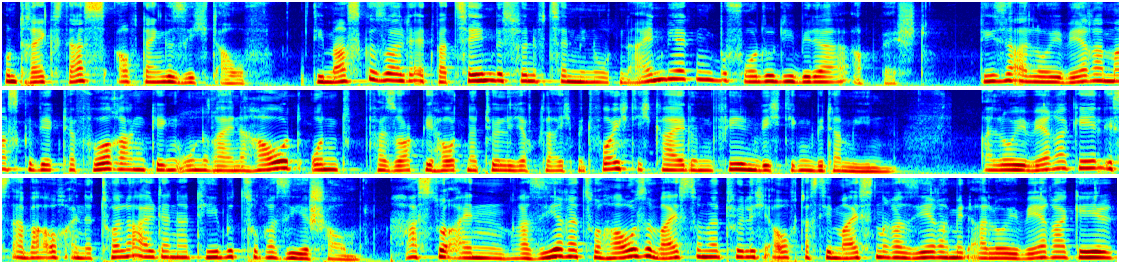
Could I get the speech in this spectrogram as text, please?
und trägst das auf dein Gesicht auf. Die Maske sollte etwa 10 bis 15 Minuten einwirken, bevor du die wieder abwäscht. Diese Aloe Vera Maske wirkt hervorragend gegen unreine Haut und versorgt die Haut natürlich auch gleich mit Feuchtigkeit und vielen wichtigen Vitaminen. Aloe Vera Gel ist aber auch eine tolle Alternative zu Rasierschaum. Hast du einen Rasierer zu Hause, weißt du natürlich auch, dass die meisten Rasierer mit Aloe Vera Gel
